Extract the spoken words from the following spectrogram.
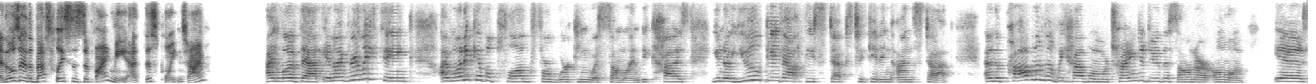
And those are the best places to find me at this point in time. I love that. And I really think I want to give a plug for working with someone because, you know, you gave out these steps to getting unstuck. And the problem that we have when we're trying to do this on our own is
